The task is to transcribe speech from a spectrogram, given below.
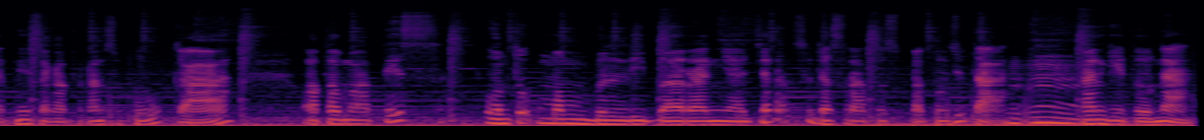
etnis saya katakan 10k, otomatis untuk membeli barangnya aja kan sudah 140 juta. Mm-mm. Kan gitu. Nah,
